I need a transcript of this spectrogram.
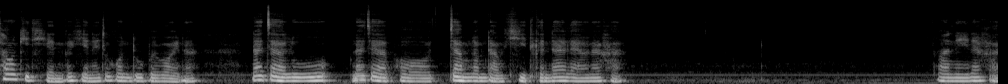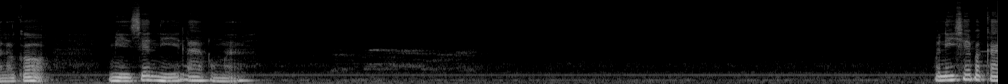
ช่องขีดเขียนก็เขียนให้ทุกคนดูบ่อยๆนะ น่าจะรู้ น่าจะพอจำลำดับขีดกันได้แล้วนะคะ ตอนนี้นะคะ แล้วก็มีเส้นนี้ลากลงมา วันนี้ใช้ปากกา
